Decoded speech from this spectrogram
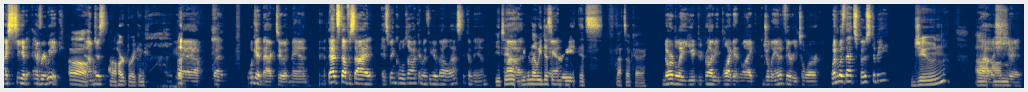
I see it every week. oh, and I'm just heartbreaking. yeah, but we'll get back to it, man. That stuff aside, it's been cool talking with you about Elastica, man. You too. Uh, Even though we disagree, it's that's okay. Normally, you'd probably be plugging like Juliana Theory tour. When was that supposed to be? June. Oh, um, shit.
